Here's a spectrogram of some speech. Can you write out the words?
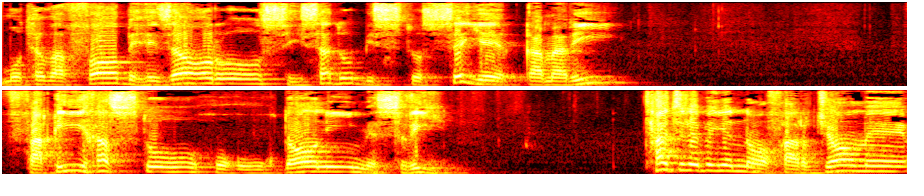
متوفا به 1323 قمری فقیه است و حقوقدانی مصری. تجربه نافرجام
